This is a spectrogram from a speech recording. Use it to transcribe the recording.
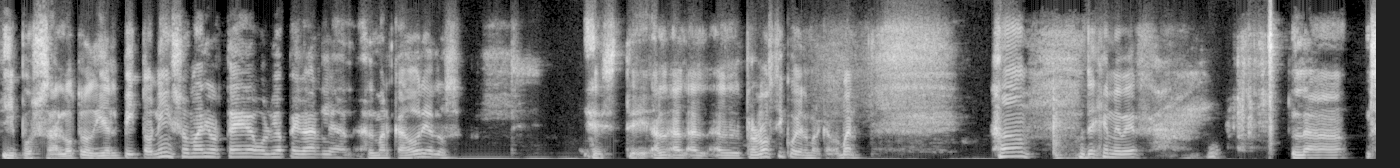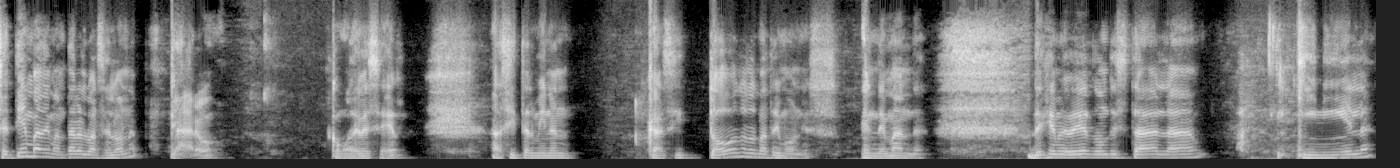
Y pues al otro día el pitonizo Mario Ortega volvió a pegarle al, marcador y a los este al, al, pronóstico y al marcador. Bueno, Ah, déjeme ver. La Setién va a demandar al Barcelona. Claro, como debe ser. Así terminan casi todos los matrimonios en demanda. Déjeme ver dónde está la quiniela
